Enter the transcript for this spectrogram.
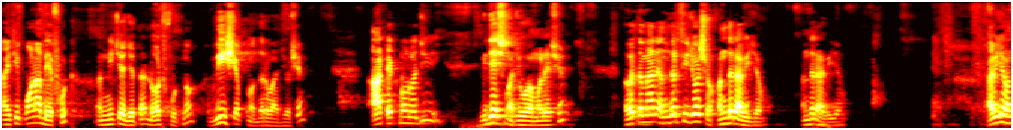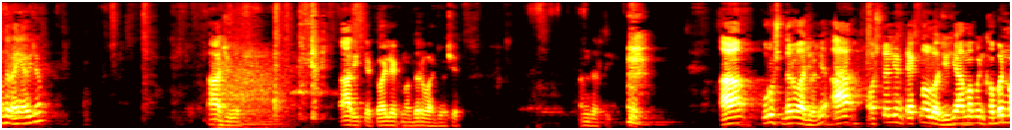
અહીંથી પોણા બે ફૂટ અને નીચે જતા દોઢ ફૂટનો વી શેપનો દરવાજો છે. આ ટેકનોલોજી વિદેશમાં જોવા મળે છે. હવે તમે આને અંદરથી જોશો. અંદર આવી જાઓ. અંદર આવી જાઓ. આવી જાઓ. અંદર અહીં આવી જાઓ. આ જુઓ. આ રીતે ટોયલેટનો દરવાજો છે. અંદરથી. આ પુરુષ દરવાજો છે, આ ઓસ્ટ્રેલિયન ટેકનોલોજી છે, આમાં કોઈને ખબર ન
